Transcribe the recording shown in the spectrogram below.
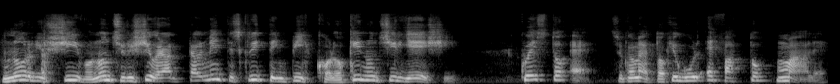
non riuscivo, non ci riuscivo, erano talmente scritte in piccolo che non ci riesci. Questo è, secondo me, Tokyo Ghoul è fatto male.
